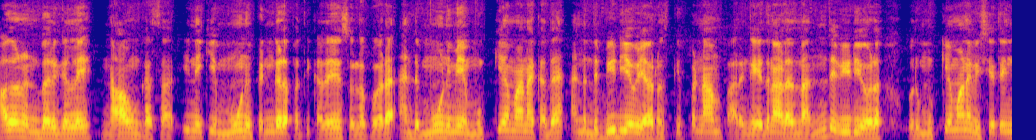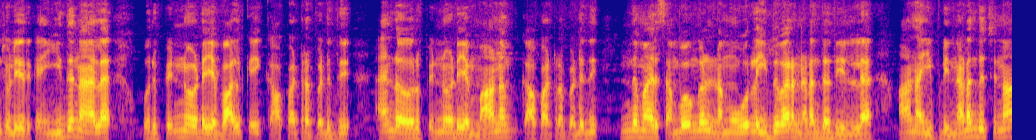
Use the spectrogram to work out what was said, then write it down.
Hello நண்பர்களே. நான் உங்கள் சார். இன்னைக்கு மூணு பெண்களை பற்றி கதையை சொல்ல போகிறேன் அண்ட் மூணுமே முக்கியமான கதை. அண்ட் இந்த வீடியோவை யாரும் ஸ்கிப் பண்ணாமல் பாருங்கள் எதனால தான் இந்த வீடியோவில் ஒரு முக்கியமான விஷயத்தையும் சொல்லியிருக்கேன். இதனால் ஒரு பெண்ணுடைய வாழ்க்கை காப்பாற்றப்படுது. அண்ட் ஒரு பெண்ணுடைய மானம் காப்பாற்றப்படுது. இந்த மாதிரி சம்பவங்கள் நம்ம ஊரில் இதுவரை நடந்தது இல்லை. ஆனால் இப்படி நடந்துச்சுன்னா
